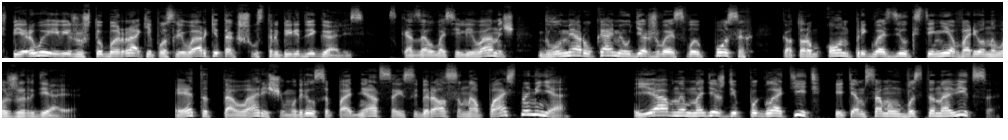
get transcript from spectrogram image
Впервые вижу, чтобы раки после варки так шустро передвигались», сказал Василий Иванович, двумя руками удерживая свой посох, которым он пригвоздил к стене вареного жердяя. Этот товарищ умудрился подняться и собирался напасть на меня? Явно в надежде поглотить и тем самым восстановиться.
